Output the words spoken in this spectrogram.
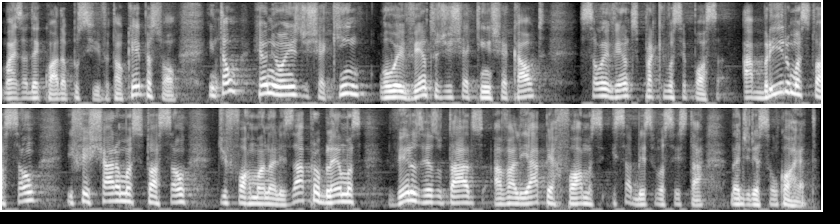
mais adequada possível. Tá ok, pessoal? Então, reuniões de check-in ou eventos de check-in e check-out são eventos para que você possa abrir uma situação e fechar uma situação de forma a analisar problemas, ver os resultados, avaliar a performance e saber se você está na direção correta.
